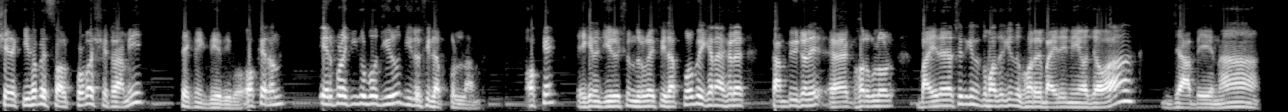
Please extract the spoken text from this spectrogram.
সেটা কীভাবে সলভ করবা সেটা আমি টেকনিক দিয়ে দিব। ওকে রান এরপরে কি করব? জিরো জিরো ফিল আপ করলাম। ওকে এখানে জিরো সুন্দর করে ফিল আপ করব। এখানে আসলে কম্পিউটারে ঘরগুলোর বাইরে যাচ্ছে, কিন্তু তোমাদের কিন্তু ঘরের বাইরে নিয়ে যাওয়া যাবে না।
